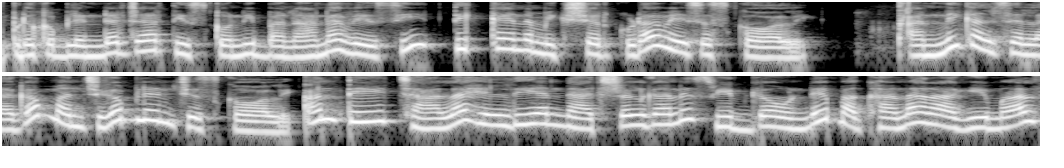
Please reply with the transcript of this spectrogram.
ఇప్పుడు ఒక బ్లెండర్ జార్ తీసుకొని బనానా వేసి థిక్ అయిన మిక్చర్ కూడా వేసేసుకోవాలి. అన్నీ కలిసేలాగా మంచిగా బ్లెండ్ చేసుకోవాలి. అంతే చాలా హెల్దీ అండ్ న్యాచురల్గానే స్వీట్గా ఉండే మఖానా రాగి మాల్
